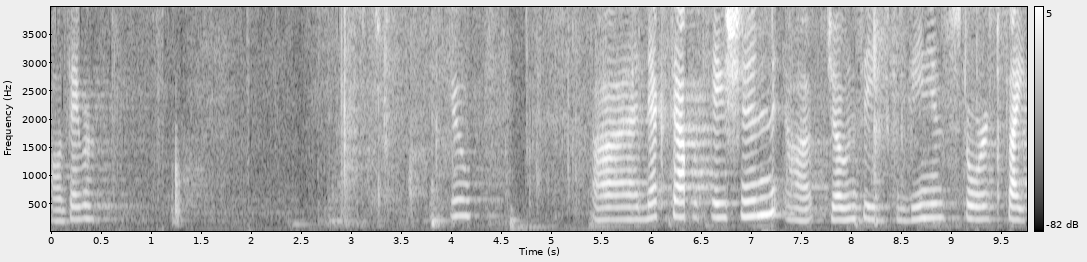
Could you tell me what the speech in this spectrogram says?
All in favor? Thank you. Uh, Next application, uh, Jonesy's Convenience Store Site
